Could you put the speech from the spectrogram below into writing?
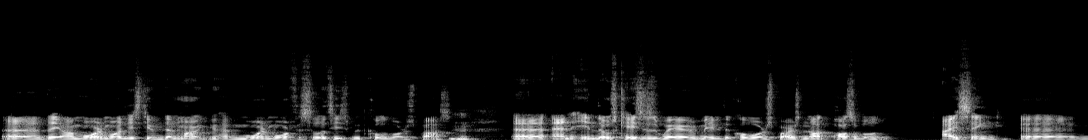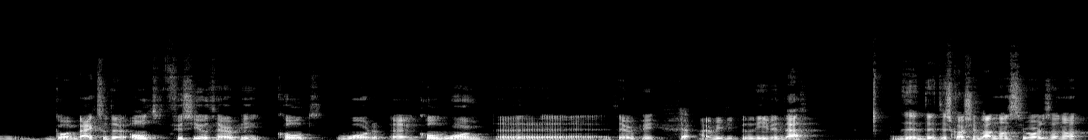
Uh, they are more and more, at least here in Denmark, you have more and more facilities with cold water spas. Mm-hmm. Uh, and in those cases where maybe the cold water spa is not possible, icing, um, going back to the old physiotherapy, cold water, uh, cold warm uh, therapy. Yep. I really believe in that. The the discussion about non-steroidals or not.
